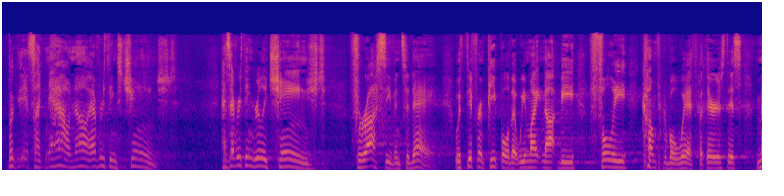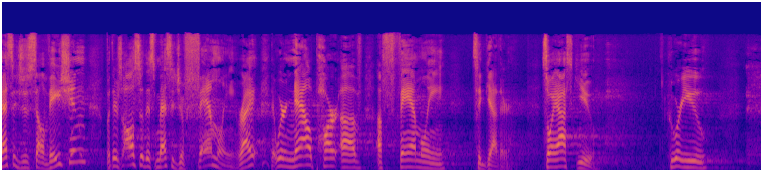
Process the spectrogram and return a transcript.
But it's like now, no, everything's changed. Has everything really changed for us even today? With different people that we might not be fully comfortable with. But there is this message of salvation, but there's also this message of family, right? That we're now part of a family together. So I ask you, who are you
